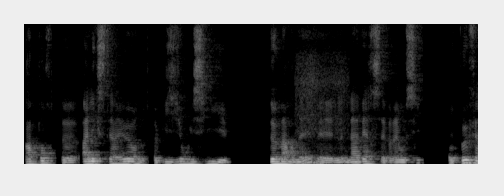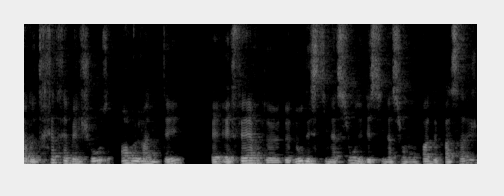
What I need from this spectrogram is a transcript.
rapporte à l'extérieur notre vision ici de Marnay, mais l'inverse est vrai aussi. On peut faire de très très belles choses en ruralité et, faire de, nos destinations des destinations non pas de passage,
